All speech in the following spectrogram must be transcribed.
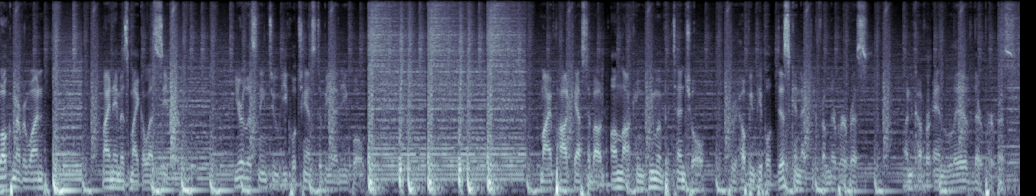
Welcome, everyone. My name is Michael S. Sieber. You're listening to Equal Chance to Be Unequal, my podcast about unlocking human potential through helping people disconnected from their purpose uncover and live their purpose.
